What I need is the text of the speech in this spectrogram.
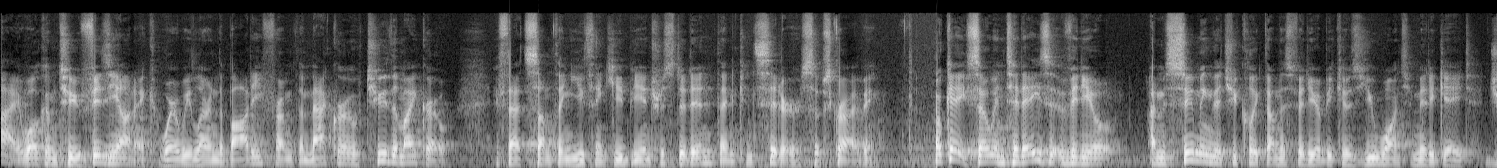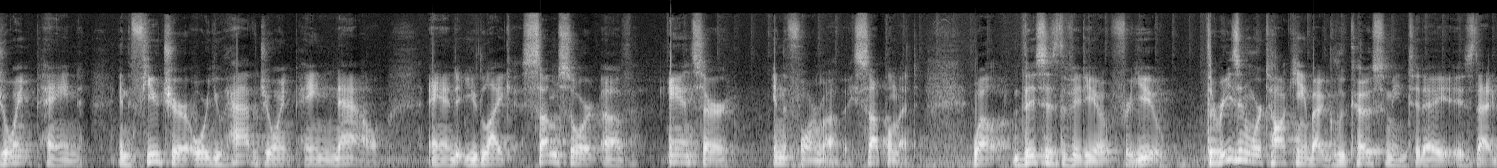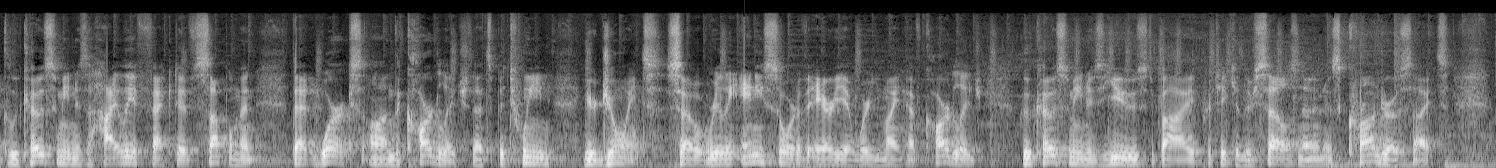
Hi, welcome to Physionic, where we learn the body from the macro to the micro. If that's something you think you'd be interested in, then consider subscribing. Okay, so in today's video, I'm assuming that you clicked on this video because you want to mitigate joint pain in the future or you have joint pain now and you'd like some sort of answer in the form of a supplement. Well, this is the video for you. The reason we're talking about glucosamine today is that glucosamine is a highly effective supplement that works on the cartilage that's between your joints. So really any sort of area where you might have cartilage, glucosamine is used by particular cells known as chondrocytes.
